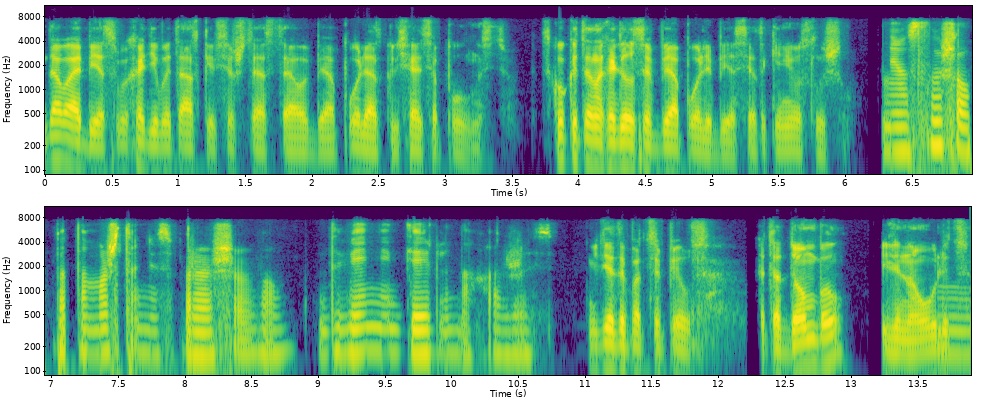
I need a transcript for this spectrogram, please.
Давай, бес, выходи, вытаскивай все, что ты оставил в биополе, отключайся полностью. Сколько ты находился в биополе, бес? Я таки не услышал. Не услышал, потому что не спрашивал. Две недели нахожусь. Где ты подцепился? Это дом был или на улице?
